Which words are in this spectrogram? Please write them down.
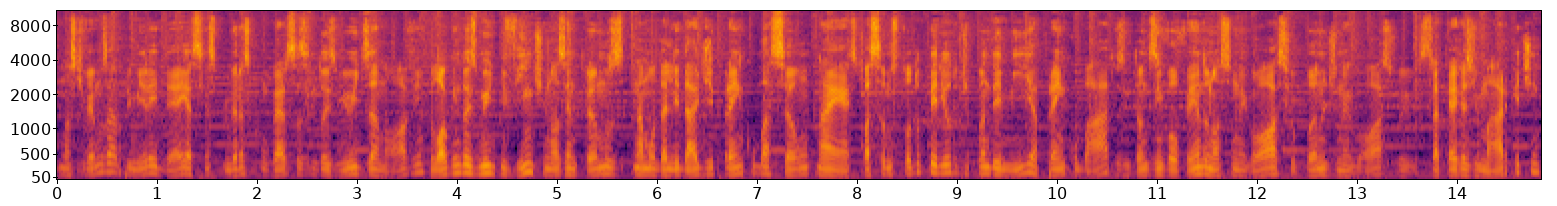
Nós tivemos a primeira ideia, assim, as primeiras conversas em 2019. Logo em 2020, nós entramos na modalidade de pré-incubação na EST. Passamos todo o período de pandemia pré-incubados, então desenvolvendo o nosso negócio, o plano de negócio, estratégias de marketing.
